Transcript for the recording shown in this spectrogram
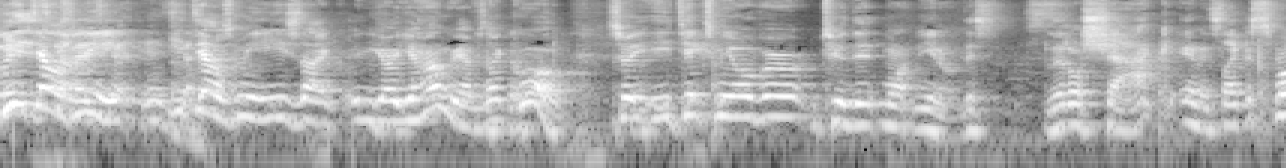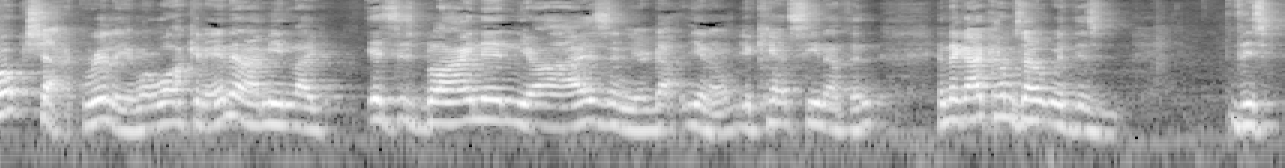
he tells me. it's coming, it's He tells me he's like, "Are you hungry?" I was like, "Cool." So he takes me over to the, you know, this little shack, and it's like a smoke shack, really. And we're walking in, and I mean, like, it's just blinding your eyes, and you got, you know, you can't see nothing. And the guy comes out with this, this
